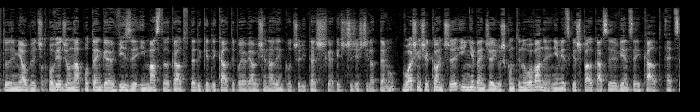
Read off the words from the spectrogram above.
który miał być odpowiedzią na potęgę Wizy i Mastercard wtedy, kiedy karty pojawiały się na rynku, czyli też jakieś 30 lat temu, właśnie się kończy i nie będzie już kontynuowany. Niemieckie szparkasy więcej kart EC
